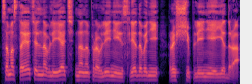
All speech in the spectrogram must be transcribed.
самостоятельно влиять на направление исследований расщепления ядра.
